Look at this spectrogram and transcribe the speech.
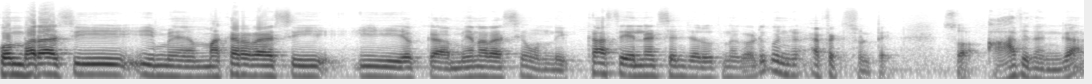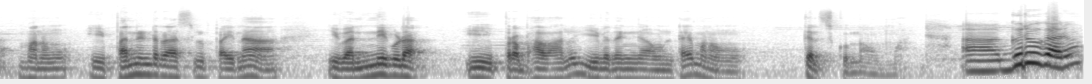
కుంభరాశి ఈ మే- మకర రాశి ఈ యొక్క మీనరాశి ఉంది. కాస్త ఏలినట్స్ ఏం జరుగుతుంది కాబట్టి కొంచెం ఎఫెక్ట్స్ ఉంటాయి. సో ఆ విధంగా మనము ఈ పన్నెండు రాశుల పైన ఇవన్నీ కూడా ఈ ప్రభావాలు ఈ విధంగా ఉంటాయి. మనం తెలుసుకుందాం అమ్మా. గురువు గారు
